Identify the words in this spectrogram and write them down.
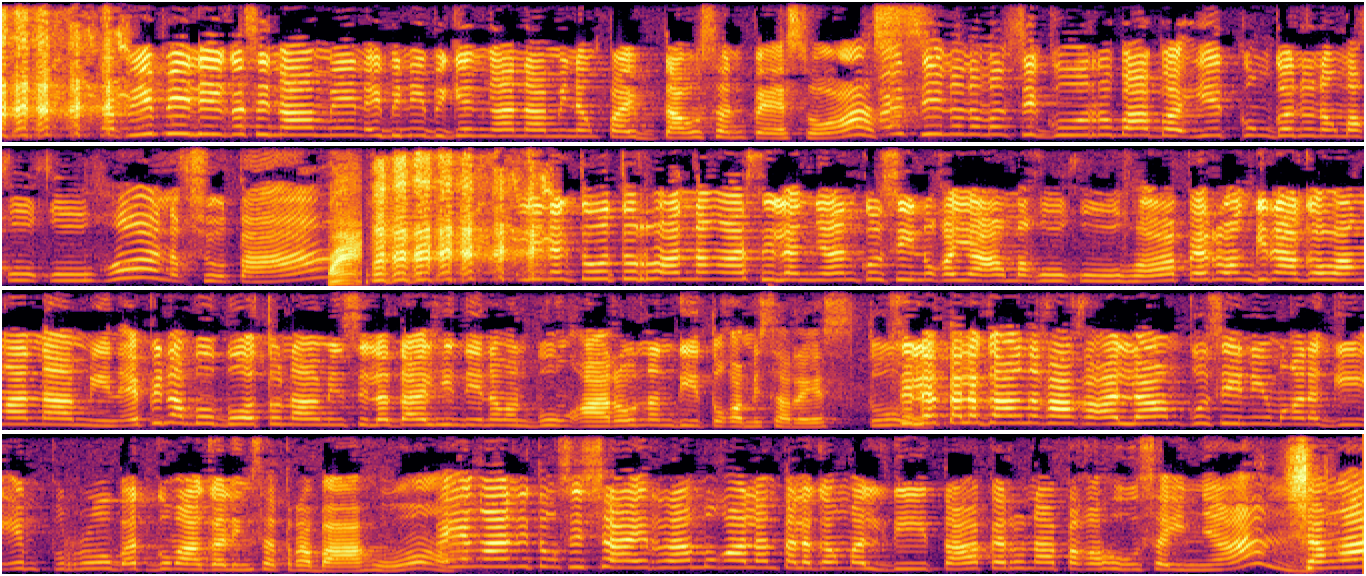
Napipili kasi namin, ay binibigyan nga namin ng 5,000 pesos. Ay, sino naman siguro babait kung ganun ang makukuha? Naksyuta? Ali, nagtuturuan na nga sila niyan kung sino kaya ang makukuha. Pero ang ginagawa nga namin, eh pinaboboto namin sila dahil hindi naman buong araw nandito kami sa resto. Sila talaga ang nakakaalam kung sino yung mga nag improve at gumagaling sa trabaho. Kaya nga nitong si Shaira, mukha lang talagang maldita pero napakahusay niyan. Siya nga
